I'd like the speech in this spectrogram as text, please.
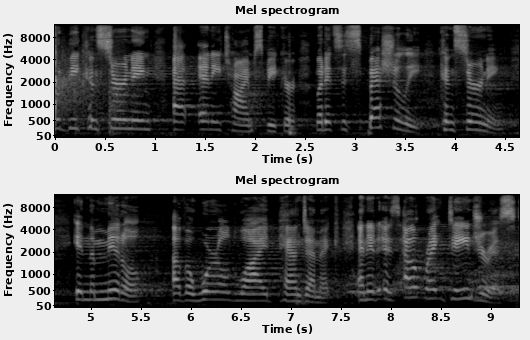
would be concerning at any time, Speaker, but it's especially concerning in the middle of a worldwide pandemic. And it is outright dangerous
